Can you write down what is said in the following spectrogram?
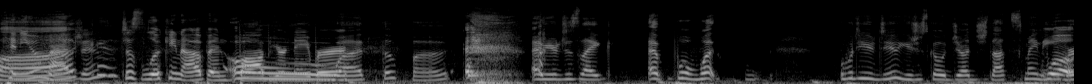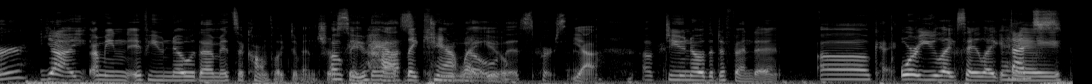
fuck? Can you imagine just looking up and Bob, your Oh, neighbor? What the fuck? and you're just like, uh, well, what? What do you do? You just go judge. That's my neighbor. Well, neighbor. Yeah, I mean, if you know them, it's a conflict of interest. so you they have asked, they can't let you know you. This person. Yeah. Okay. Do you know the defendant? Okay. Or you like say like, hey, that's,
